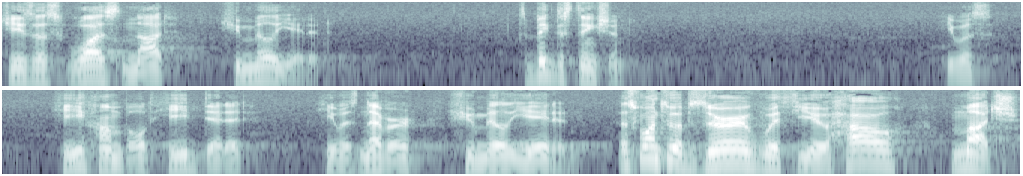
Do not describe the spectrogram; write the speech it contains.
Jesus was not humiliated. It's a big distinction. He was he humbled, he did it. He was never humiliated. I just want to observe with you how much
